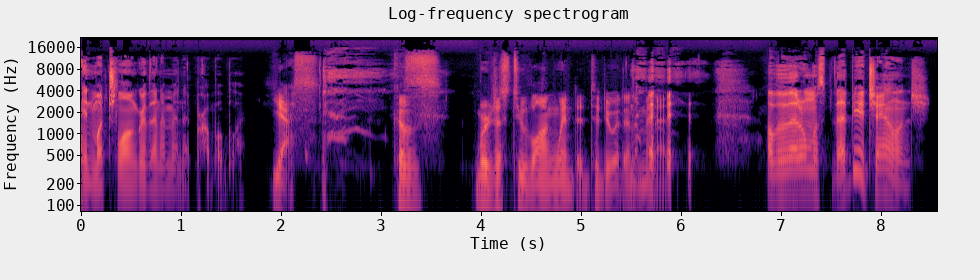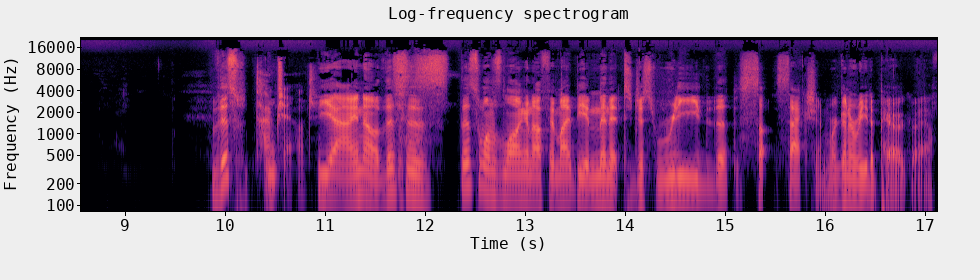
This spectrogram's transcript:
in much longer than a minute, probably. Yes. Because we're just too long winded to do it in a minute. Although that almost that'd be a challenge, this time challenge. Yeah, I know. This is this one's long enough. It might be a minute to just read the s- section. We're going to read a paragraph.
